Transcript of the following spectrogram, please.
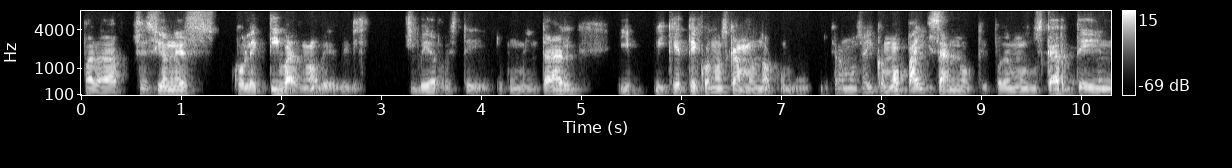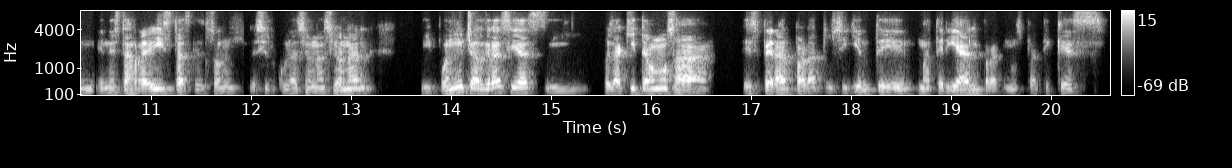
para sesiones colectivas, ¿no? De, ver este documental y, y, que te conozcamos, ¿no? Como, digamos, ahí como paisano, que podemos buscarte en, en estas revistas que son de circulación nacional. Y pues muchas gracias y pues aquí te vamos a esperar para tu siguiente material, para que nos platiques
